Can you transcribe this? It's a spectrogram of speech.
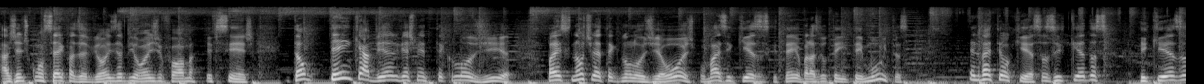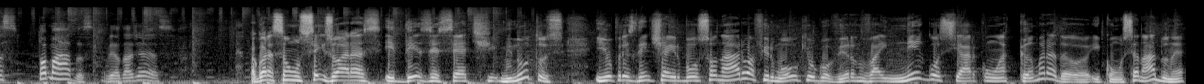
a, gente consegue fazer aviões e aviões de forma eficiente. Então tem que haver investimento em tecnologia. Mas se não tiver tecnologia hoje, por mais riquezas que tem, o Brasil tem, tem muitas, ele vai ter o quê? Essas riquezas, riquezas tomadas. A verdade é essa. Agora são 6 horas e 17 minutos e o presidente Jair Bolsonaro afirmou que o governo vai negociar com a Câmara e com o Senado né,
